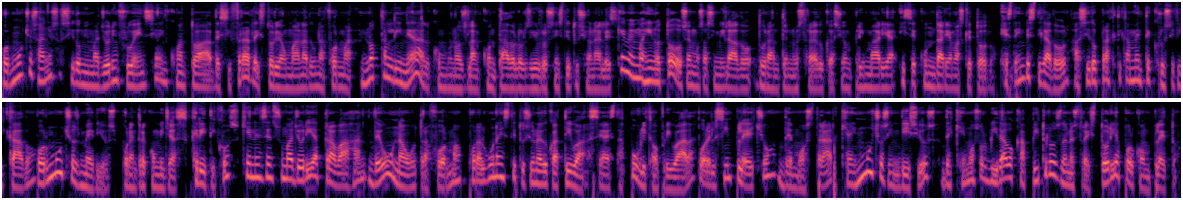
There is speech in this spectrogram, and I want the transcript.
por muchos años ha sido mi mayor influencia en cuanto a descifrar la historia humana de una forma no tan lineal como nos la han contado los libros institucionales que me imagino todos hemos asimilado durante nuestra educación primaria y secundaria más que todo. Este investigador ha sido prácticamente crucificado por muchos medios, por entre comillas críticos, quienes en su mayoría trabajan de una u otra forma por alguna institución educativa, sea esta pública o privada, por el simple hecho de mostrar que hay muchos indicios de que hemos olvidado capítulos de nuestra historia por completo.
